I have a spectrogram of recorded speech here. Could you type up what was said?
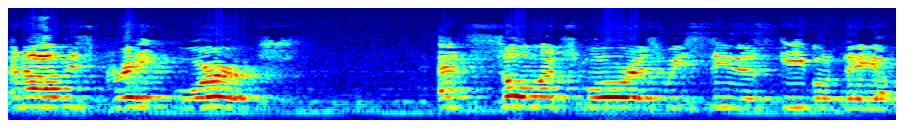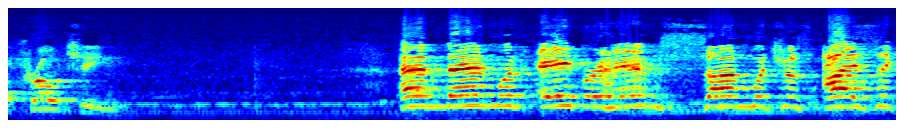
and of His great works and so much more as we see this evil day approaching. And then when Abraham's son, which was Isaac,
